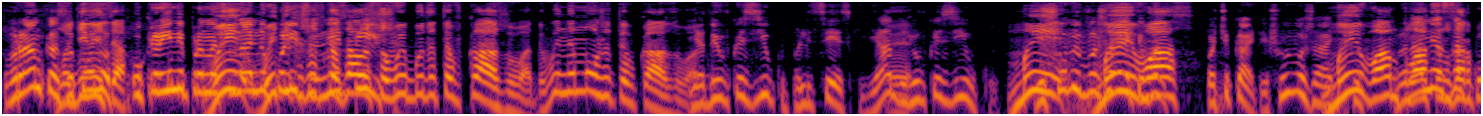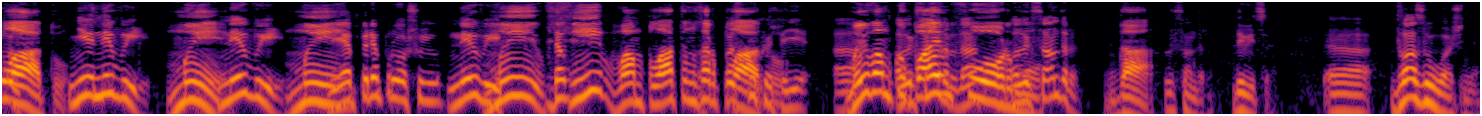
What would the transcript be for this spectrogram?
В рамках Ну, закону дивіться, України про національну ви тільки поліцію, що не сказали, більше. що ви будете вказувати. Ви не можете вказувати. Я даю вказівку, поліцейський. Я Е, даю вказівку. ми- якщо ви ми вважаєте, вас- почекайте, якщо ви вважаєте, Ми що вам вона платимо незаконна- зарплату. Ні, не ви. Ми, Не ви. Ми. Я перепрошую, не ви. ми Да- всі вам платимо зарплату. Послухайте, Ми вам купаємо Олександр, да? форму. Олександр, Да. Олександр, дивіться. Е, два зауваження.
